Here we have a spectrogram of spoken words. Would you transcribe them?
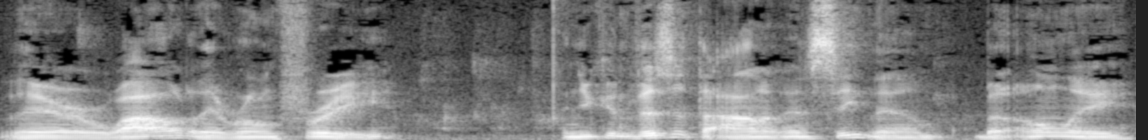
They're wild, they roam free, and you can visit the island and see them, but only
